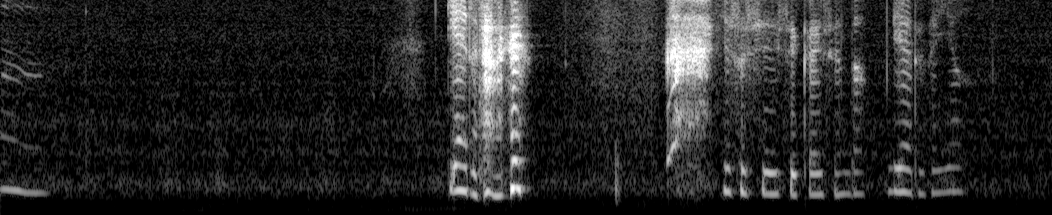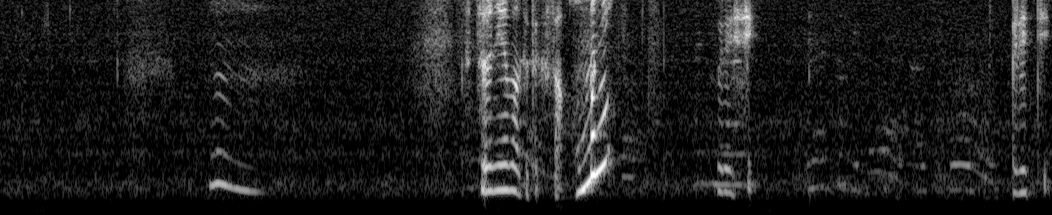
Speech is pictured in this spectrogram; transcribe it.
うん。リアルだね。優しい世界線だ。リアルだようん普通にうまくてくさほんまに？嬉しい。嬉しい。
